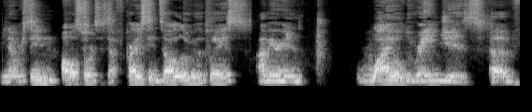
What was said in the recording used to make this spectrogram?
you know, we're seeing all sorts of stuff. Pricing's all over the place. I'm hearing wild ranges of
